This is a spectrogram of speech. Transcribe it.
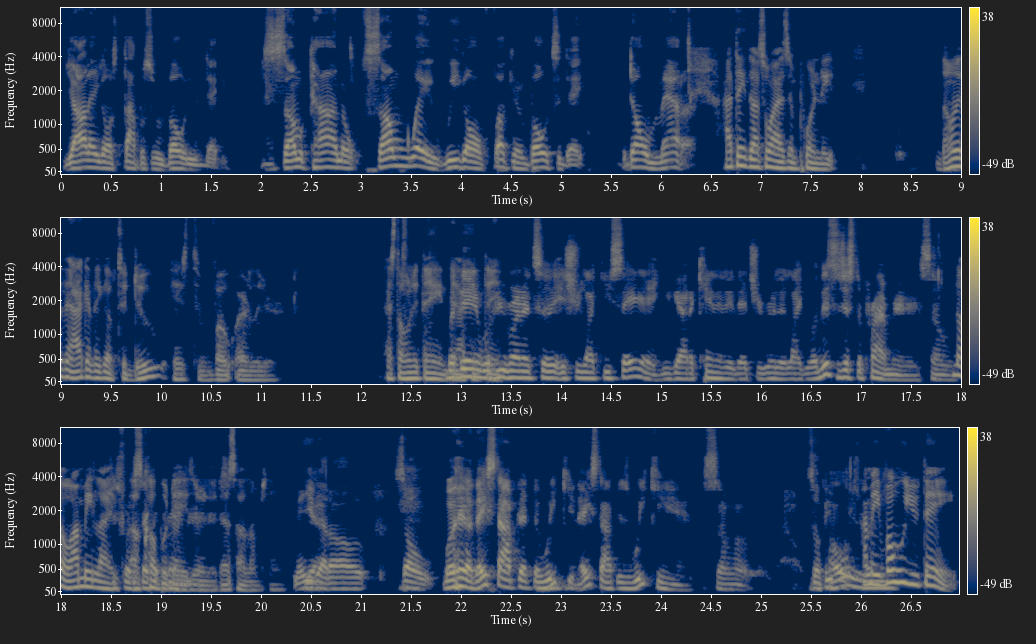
Y'all ain't gonna stop us from voting today. Some kind of some way we gonna fucking vote today. It don't matter. I think that's why it's important to the only thing I can think of to do is to vote earlier. That's the only thing. But that then can if you run into an issue like you said, you got a candidate that you really like. Well, this is just a primary, so no, I mean like Just for the a sake of couple days primary. earlier. That's all I'm saying. Man, you Yeah. got all so Well, hell, they stopped at the weekend. They stopped this weekend. So, So people- I mean, vote who you think.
